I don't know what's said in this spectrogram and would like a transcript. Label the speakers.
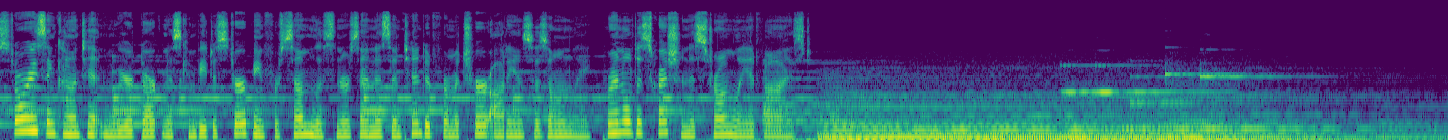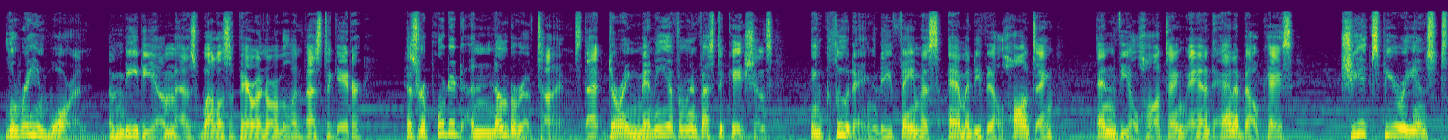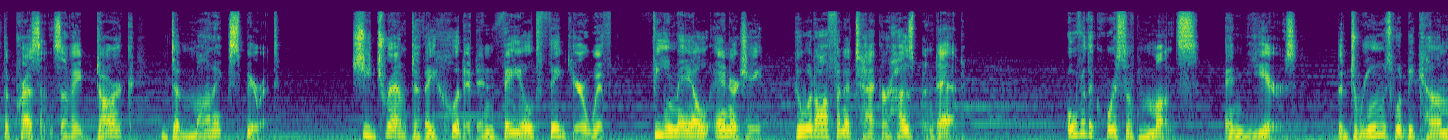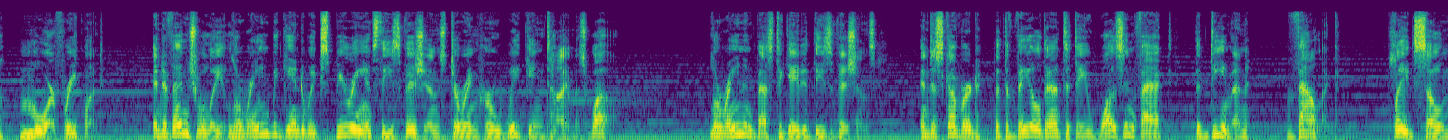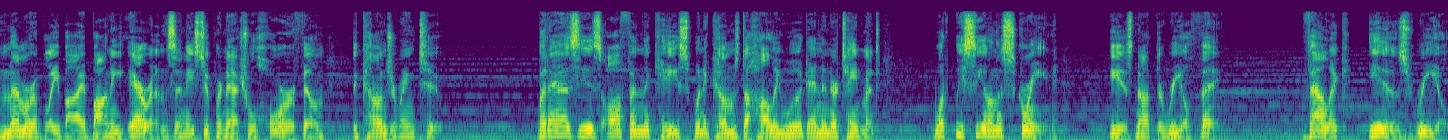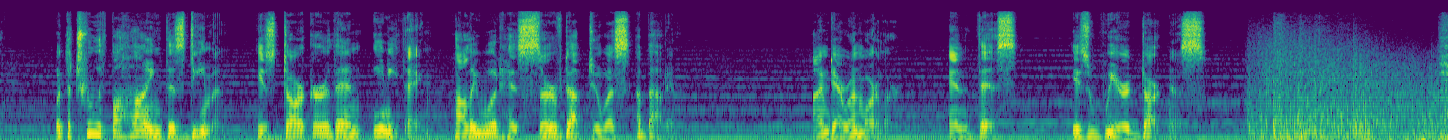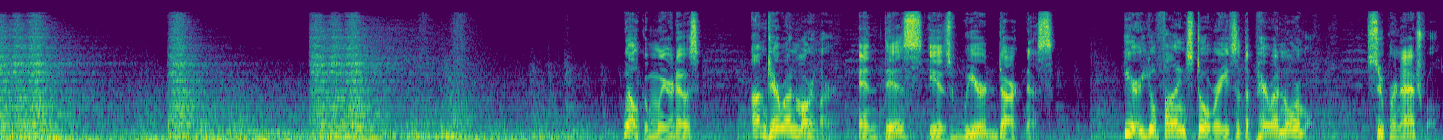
Speaker 1: Stories and content in Weird Darkness can be disturbing for some listeners and is intended for mature audiences only. Parental discretion is strongly advised.
Speaker 2: Lorraine Warren, a medium as well as a paranormal investigator, has reported a number of times that during many of her investigations, including the famous Amityville haunting, Enfield haunting, and Annabelle case, she experienced the presence of a dark, demonic spirit. She dreamt of a hooded and veiled figure with female energy who would often attack her husband, Ed. Over the course of months and years, the dreams would become more frequent, and eventually Lorraine began to experience these visions during her waking time as well. Lorraine investigated these visions and discovered that the veiled entity was in fact the demon Valak, played so memorably by Bonnie Aarons in the supernatural horror film The Conjuring 2. But as is often the case when it comes to Hollywood and entertainment, what we see on the screen is not the real thing. Valak is real, but the truth behind this demon is darker than anything Hollywood has served up to us about him. I'm Darren Marlar, and this is Weird Darkness. Welcome, Weirdos! I'm Darren Marlar, and this is Weird Darkness. Here you'll find stories of the paranormal, supernatural,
